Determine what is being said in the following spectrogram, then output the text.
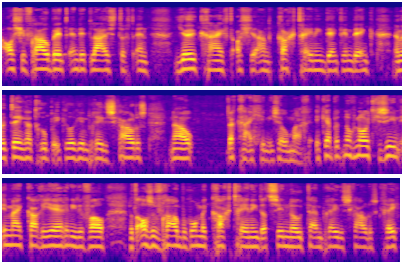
als je vrouw bent en dit luistert en jeuk krijgt als je aan krachttraining denkt en denk en meteen gaat roepen ik wil geen brede schouders. Nou, dat krijg je niet zomaar. Ik heb het nog nooit gezien in mijn carrière in ieder geval. Dat als een vrouw begon met krachttraining, dat ze in no time brede schouders kreeg.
